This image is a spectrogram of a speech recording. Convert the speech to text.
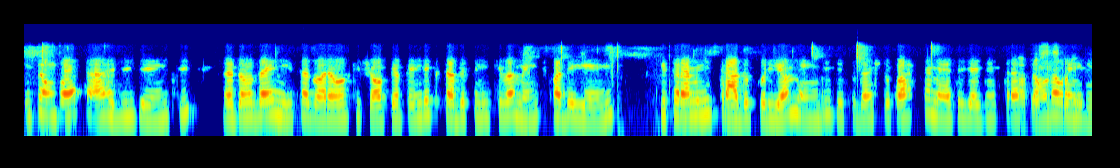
Então, boa tarde, gente. Nós vamos dar início agora ao workshop Aprenda Excel definitivamente com a DM, que será ministrado por Ian Mendes, estudante do quarto semestre de administração da UNB.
